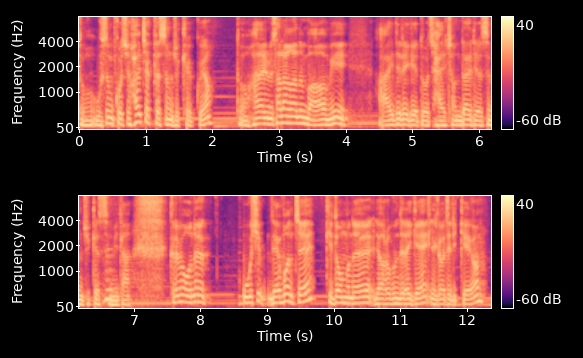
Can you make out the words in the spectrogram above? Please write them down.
또 웃음꽃이 활짝 폈으면 좋겠고요. 또 하나님을 사랑하는 마음이 아이들에게도 잘 전달되었으면 좋겠습니다. 그러면 오늘 54번째 기도문을 여러분들에게 읽어드릴게요.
